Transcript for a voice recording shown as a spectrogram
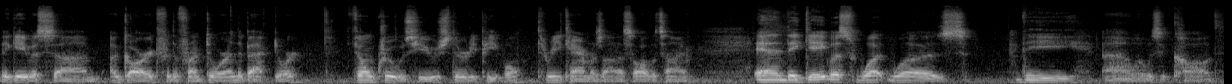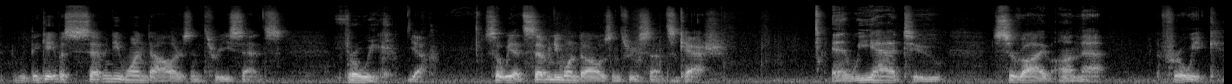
They gave us um, a guard for the front door and the back door. Film crew was huge, 30 people, three cameras on us all the time. And they gave us what was the, uh, what was it called? They gave us $71.03. For a week. Yeah. So we had $71.03 cash. And we had to survive on that for a week,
